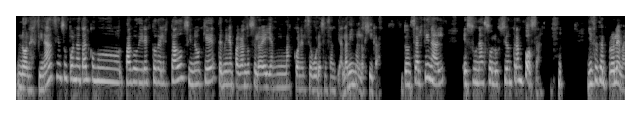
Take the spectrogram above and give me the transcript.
no les financien su postnatal como pago directo del Estado, sino que terminen pagándoselo a ellas mismas con el seguro de cesantía. La misma lógica. Entonces, al final, es una solución tramposa. Y ese es el problema.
